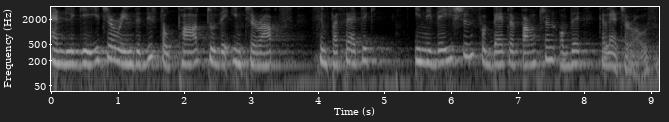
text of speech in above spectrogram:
and ligator in the distal part to the interrupts sympathetic innervation for better function of the collaterals.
